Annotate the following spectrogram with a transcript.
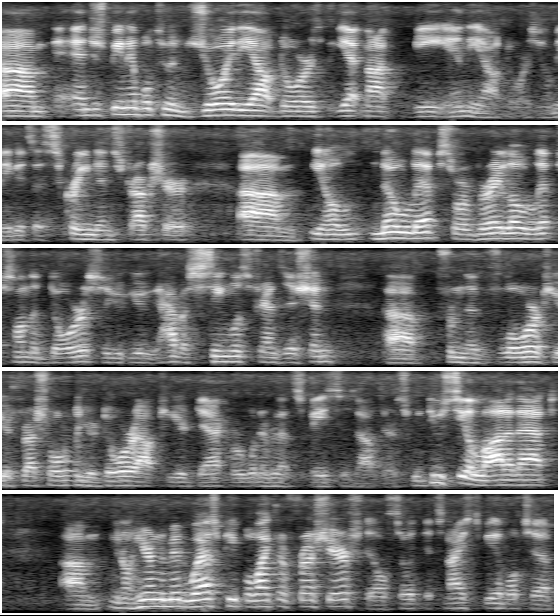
um, and just being able to enjoy the outdoors, but yet not be in the outdoors. You know, maybe it's a screened-in structure. Um, you know, no lips or very low lips on the door, so you, you have a seamless transition uh, from the floor to your threshold, or your door out to your deck, or whatever that space is out there. So we do see a lot of that. Um, you know, here in the Midwest, people like their fresh air still, so it's nice to be able to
